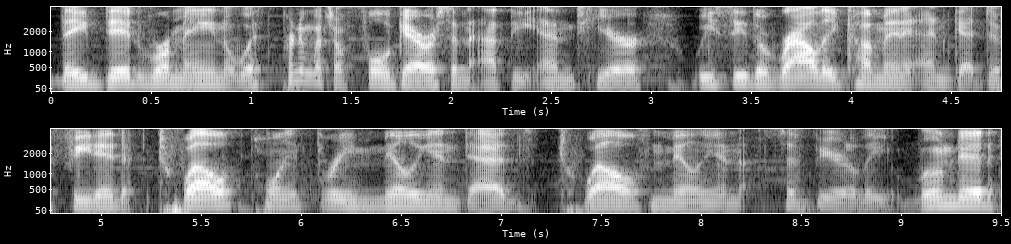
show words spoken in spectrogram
They did remain with pretty much a full garrison at the end here. We see the rally come in and get defeated. 12.3 million deads 12 million severely wounded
